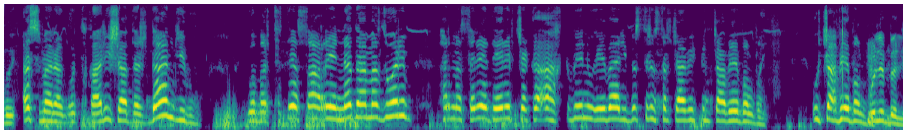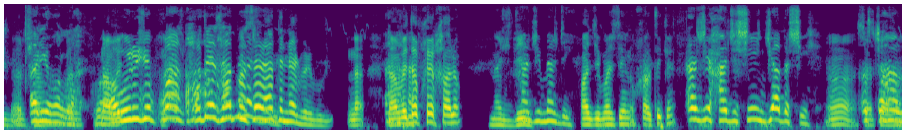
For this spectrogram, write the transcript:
گوی ئەسمەرە گوتقاریشا دەشدانگی بوو بۆ مەرتتێ ساڕێ نەدامە زۆرم هەرنە سەرێ دەیرێ بچەکە ئاخبێن و ئێباری بسترن سەرچاوی کن چاوێ بڵبی. uçağa bal. Böyle böyle. Arıyor valla. Avurucu kuaz. Kudes hatma ser hatın elbir bu. Ne? Ne ve tab khair khalo? Mecdi. Hacı Mecdi. Hacı Mecdi o khalti ke? Hacı Hacı Şirin Cabeşir. Ha, Sarçava.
